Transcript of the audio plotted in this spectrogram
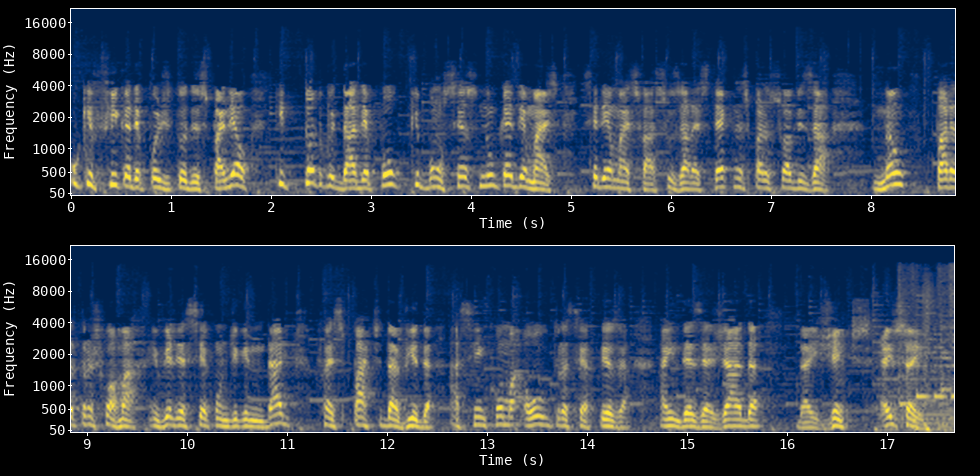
O que fica depois de todo esse painel? Que todo cuidado é pouco, que bom senso nunca é demais. Seria mais fácil usar as técnicas para suavizar, não para transformar. Envelhecer com dignidade faz parte da vida, assim como a outra certeza, a indesejada das gentes. É isso aí.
